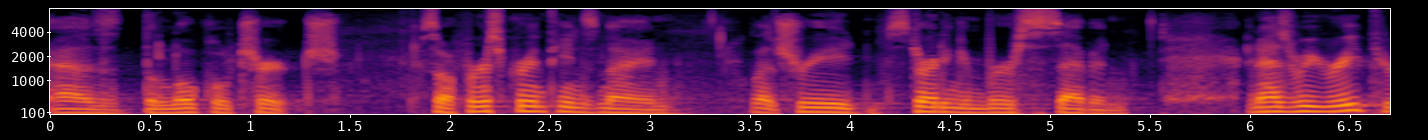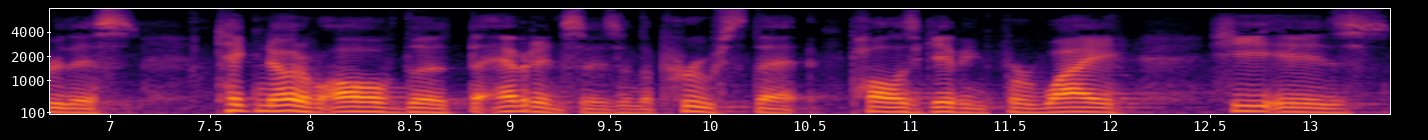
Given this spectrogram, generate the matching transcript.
as the local church. So 1 Corinthians 9, let's read starting in verse 7. And as we read through this, take note of all of the, the evidences and the proofs that Paul is giving for why he is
